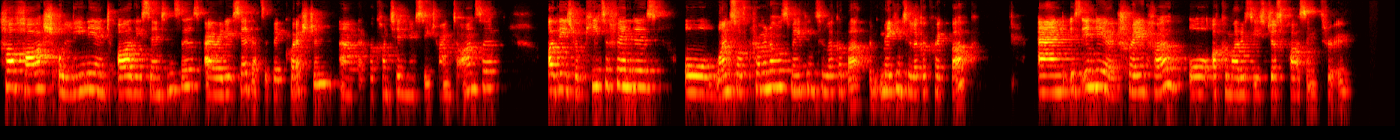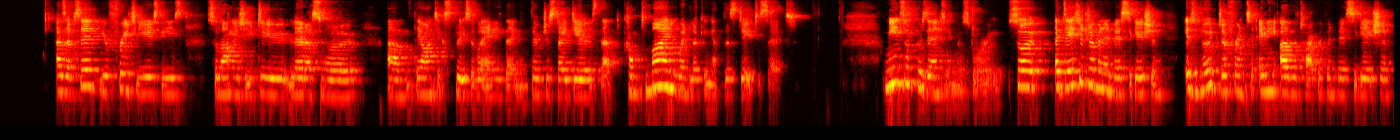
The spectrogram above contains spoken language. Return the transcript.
How harsh or lenient are these sentences? I already said that's a big question um, that we're continuously trying to answer. Are these repeat offenders or once-off criminals making to look a buck, making to look a quick buck? And is India a trade hub or are commodities just passing through? As I've said, you're free to use these so long as you do let us know um, they aren't exclusive or anything. They're just ideas that come to mind when looking at this data set. Means of presenting the story. So a data-driven investigation is no different to any other type of investigation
